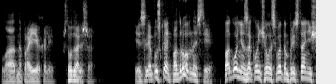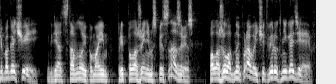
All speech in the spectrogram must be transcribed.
«Ладно, проехали. Что дальше?» Если опускать подробности, погоня закончилась в этом пристанище богачей, где отставной, по моим предположениям, спецназовец положил одной правой четверых негодяев,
